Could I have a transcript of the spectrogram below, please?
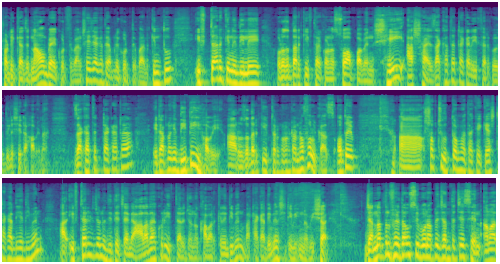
সঠিক কাজে নাও ব্যয় করতে পারেন, সেই জায়গাতে আপনি করতে পারেন। কিন্তু ইফতার কিনে দিলে রোজাদারকে ইফতার করানোর সব পাবেন, সেই আশায় জাকাতের টাকার ইফতার করে দিলে সেটা হবে না। জাকাতের টাকাটা, এটা আপনাকে দিতেই হবে, আর রোজাদারকে ইফতার করানোটা নফল কাজ। অতএব সবচেয়ে উত্তম হয় তাকে ক্যাশ টাকা দিয়ে দিবেন, আর ইফতারের জন্য দিতে চাইলে আলাদা করে ইফতারের জন্য খাবার কিনে দিবেন বা টাকা দিবেন, সেটি ভিন্ন বিষয়। জান্নাতুল ফেরদাউস বোন, আপনি জানতে চেয়েছেন, আমার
